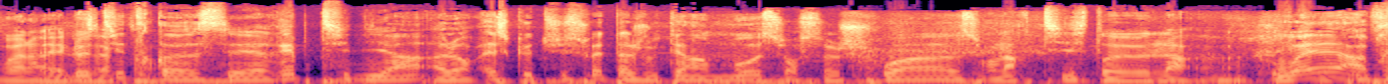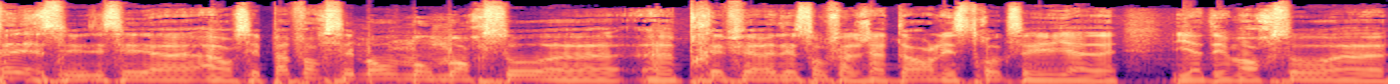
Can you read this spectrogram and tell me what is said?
Voilà. Le titre, euh, c'est Reptilia. Alors, est-ce que tu souhaites ajouter un mot sur ce choix, sur l'artiste euh, là Ouais, après c'est euh, alors c'est pas forcément mon morceau euh, euh, préféré des Strokes. Enfin, j'adore les Strokes il y a il y a des morceaux euh,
